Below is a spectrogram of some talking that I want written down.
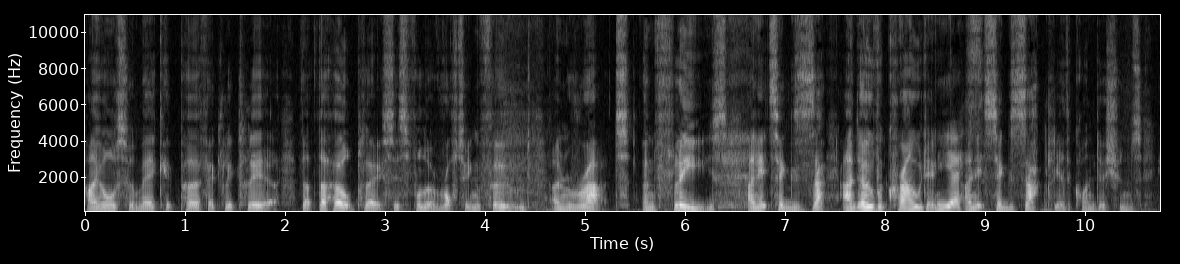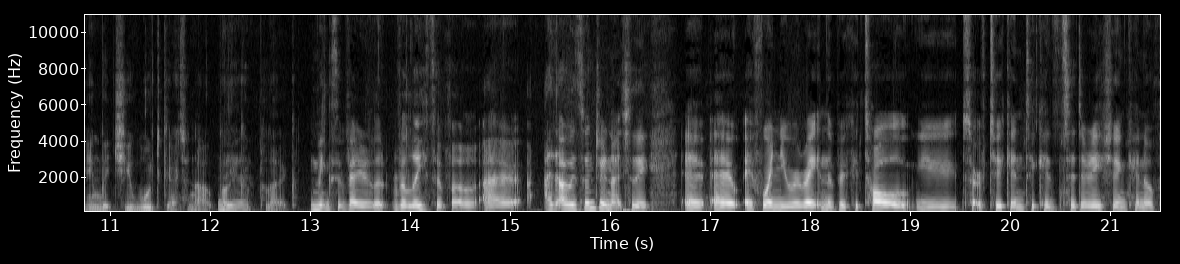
I also make it perfectly clear that the whole place is full of rotting food and rats and fleas, and it's exact and overcrowding. Yes. and it's exactly the conditions in which you would get an outbreak Yeah. of plague. makes it very re- relatable. Uh, I, I was wondering actually uh, uh, if when you were writing the book at all, you sort of took into consideration kind of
